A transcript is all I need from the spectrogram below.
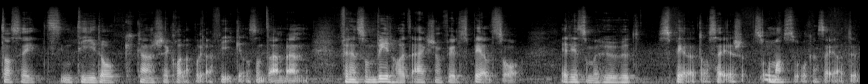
ta sig sin tid och kanske kolla på grafiken och sånt där. Men för den som vill ha ett actionfyllt spel så är det som är huvudspelet då, säger så, Mm. om man så kan säga. Typ.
